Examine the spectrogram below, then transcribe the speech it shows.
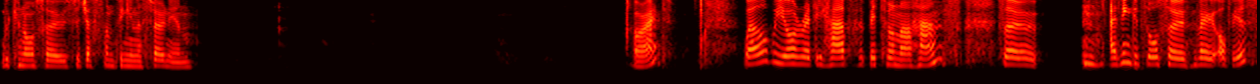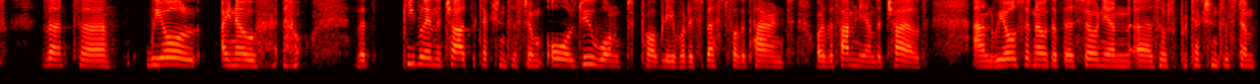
We can also suggest something in Estonian. All right. Well, we already have a bit on our hands. So I think it's also very obvious that uh, we all, I know that people in the child protection system all do want probably what is best for the parent or the family and the child. And we also know that the Estonian uh, social protection system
